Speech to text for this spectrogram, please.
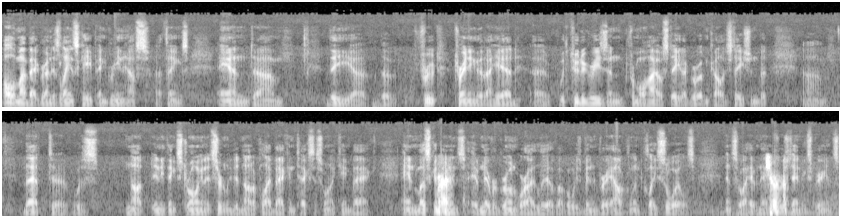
All of my background is landscape and greenhouse uh, things, and um, the uh, the fruit training that I had uh, with two degrees in from Ohio State. I grew up in College Station, but um, that uh, was not anything strong, and it certainly did not apply back in Texas when I came back. And muscadines right. have never grown where I live. I've always been in very alkaline clay soils, and so I haven't had sure. firsthand experience.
